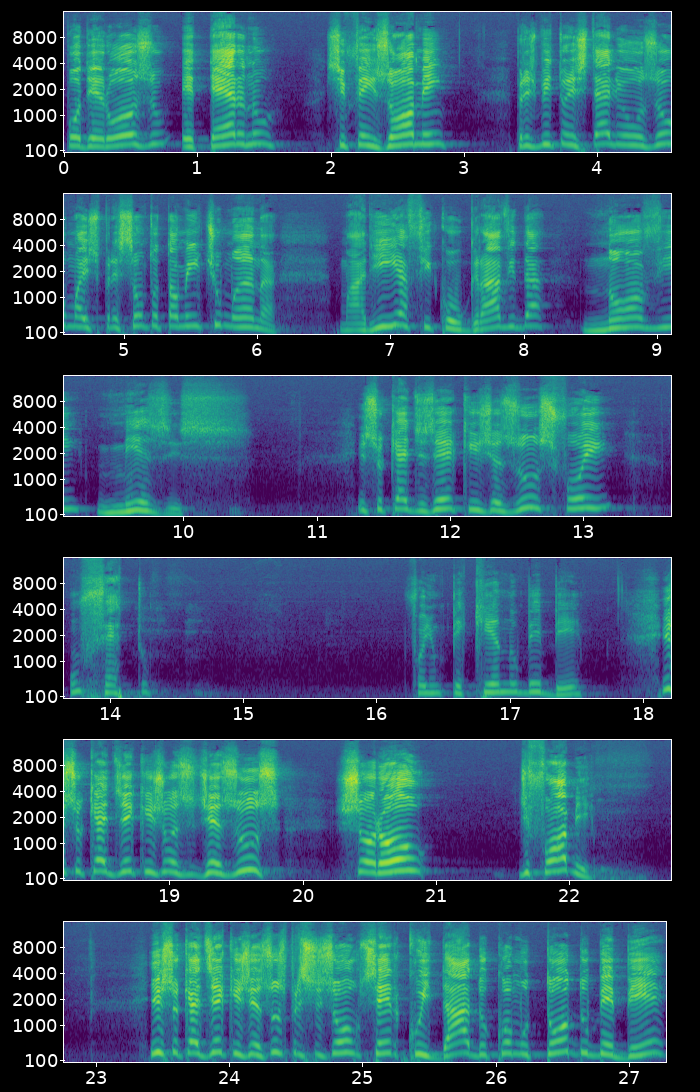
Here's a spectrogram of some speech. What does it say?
poderoso, eterno, se fez homem. O presbítero Estélio usou uma expressão totalmente humana. Maria ficou grávida nove meses. Isso quer dizer que Jesus foi um feto, foi um pequeno bebê. Isso quer dizer que Jesus chorou de fome. Isso quer dizer que Jesus precisou ser cuidado como todo bebê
